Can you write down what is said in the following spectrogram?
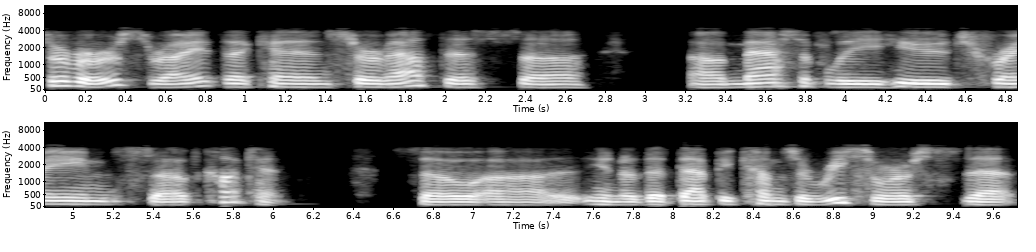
servers, right, that can serve out this uh, massively huge frames of content. So you know that that becomes a resource that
